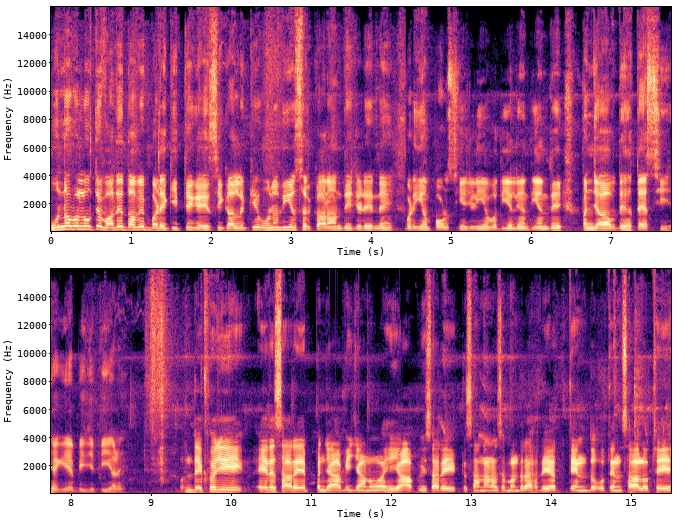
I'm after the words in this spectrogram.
ਉਹਨਾਂ ਵੱਲੋਂ ਤੇ ਵਾਅਦੇ ਦਾਅਵੇ ਬੜੇ ਕੀਤੇ ਗਏ ਸੀ ਕੱਲ ਕਿ ਉਹਨਾਂ ਦੀਆਂ ਸਰਕਾਰਾਂ ਦੇ ਜਿਹੜੇ ਨੇ ਬੜੀਆਂ ਪਾਲਿਸੀਆਂ ਜਿਹੜੀਆਂ ਵਧੀਆ ਲਿਆਂਦੀਆਂ ਨੇ ਤੇ ਪੰਜਾਬ ਦੇ ਹਤੈਸੀ ਹੈਗੇ ਆ ਬੀਜੇਪੀ ਵਾਲੇ। ਦੇਖੋ ਜੀ ਇਹ ਤਾਂ ਸਾਰੇ ਪੰਜਾਬ ਹੀ ਜਾਣੂ ਅਸੀਂ ਆਪ ਵੀ ਸਾਰੇ ਕਿਸਾਨਾਂ ਨਾਲ ਸੰਬੰਧ ਰੱਖਦੇ ਆ। ਤਿੰਨ ਦੋ ਤਿੰਨ ਸਾਲ ਉੱਥੇ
